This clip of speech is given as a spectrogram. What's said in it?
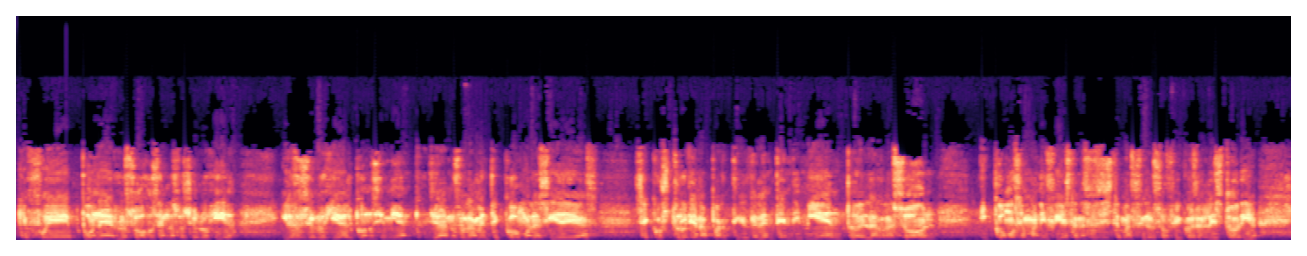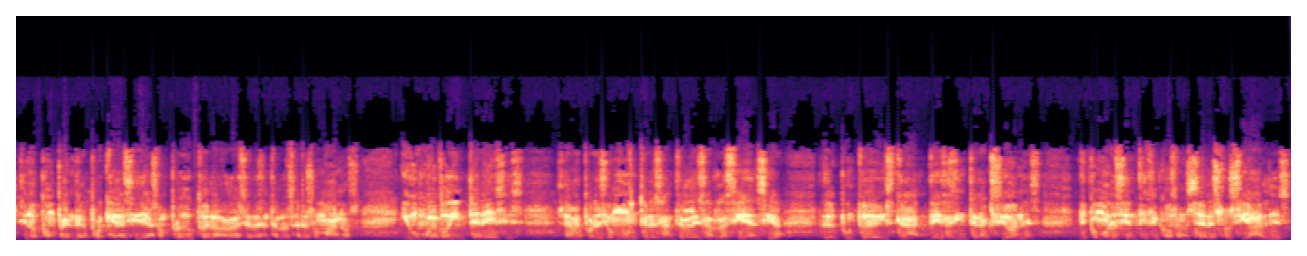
que fue poner los ojos en la sociología y la sociología del conocimiento. Ya no solamente cómo las ideas se construyen a partir del entendimiento, de la razón y cómo se manifiestan esos sistemas filosóficos en la historia, sino comprender por qué las ideas son producto de las relaciones entre los seres humanos y un juego de intereses. O sea, me pareció muy interesante analizar la ciencia desde el punto de vista de esas interacciones, de cómo los científicos son seres sociales,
